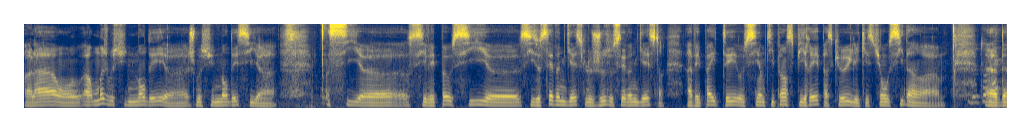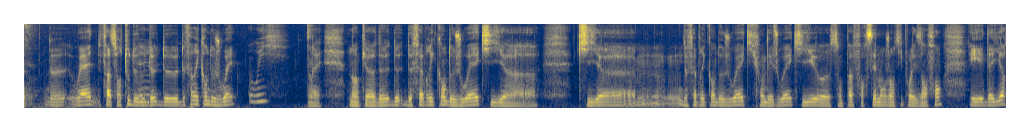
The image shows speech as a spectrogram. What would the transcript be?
voilà. on- alors moi je me suis demandé, euh, je me suis demandé si euh, si euh, s'il n'y avait pas aussi si The Seven Guests, le jeu The Seven Guests, avait pas été aussi un petit peu inspiré parce que il est question aussi d'un De tomates. d'un- de ouais, enfin surtout de, de, de- de fabricants de jouets. Oui. Donc euh, de, de- de fabricants de jouets qui euh, qui euh, de fabricants de jouets qui font des jouets qui euh, sont pas forcément gentils pour les enfants. Et d'ailleurs,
